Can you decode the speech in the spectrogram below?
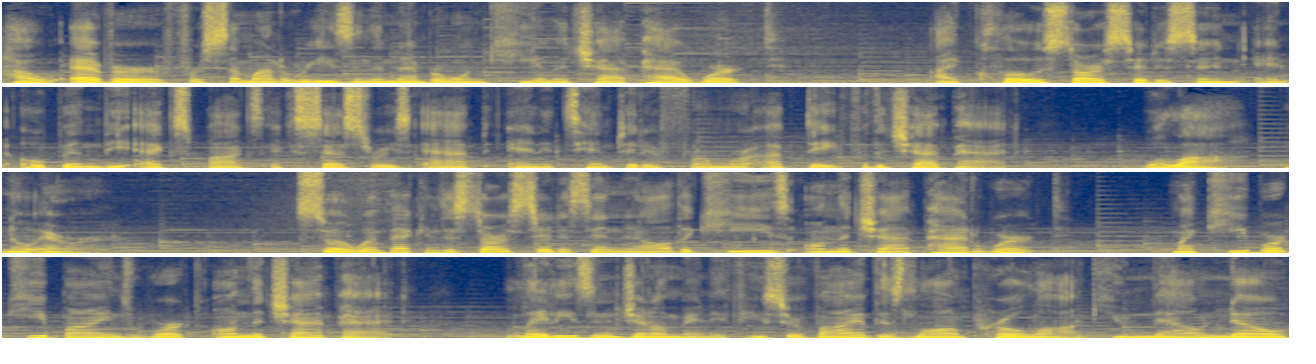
However, for some odd reason, the number one key on the chat pad worked. I closed Star Citizen and opened the Xbox Accessories app and attempted a firmware update for the chat pad. Voila, no error. So I went back into Star Citizen and all the keys on the chat pad worked. My keyboard keybinds worked on the chat pad. Ladies and gentlemen, if you survive this long prologue, you now know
